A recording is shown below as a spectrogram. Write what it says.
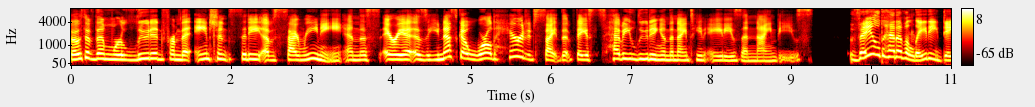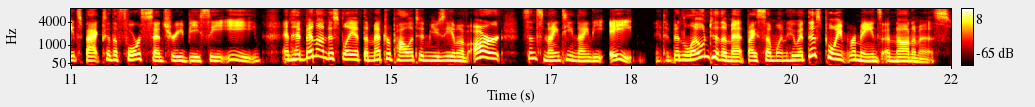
Both of them were looted from the ancient city of Cyrene, and this area is a UNESCO World Heritage Site that faced heavy looting in the 1980s and 90s. Veiled Head of a Lady dates back to the 4th century BCE and had been on display at the Metropolitan Museum of Art since 1998. It had been loaned to the Met by someone who at this point remains anonymous.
